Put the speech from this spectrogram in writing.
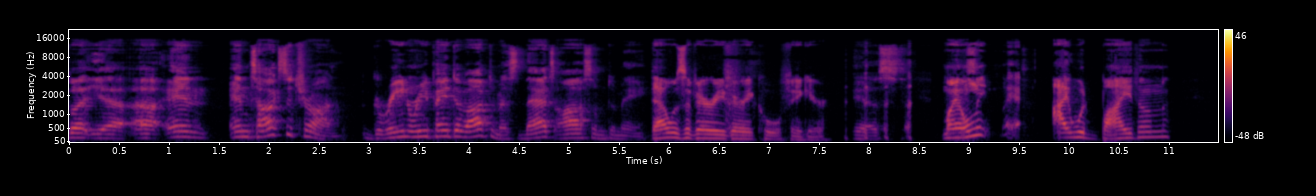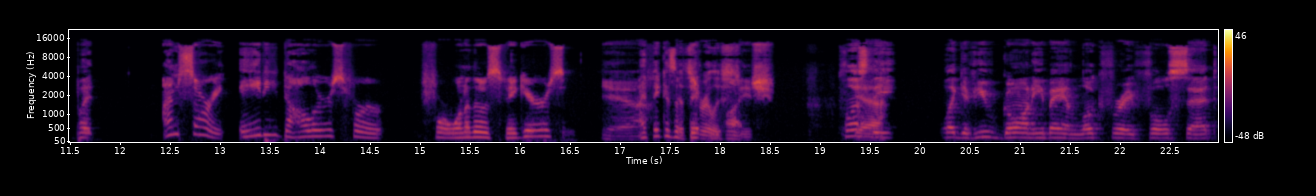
but yeah, uh, and and Toxitron, green repaint of Optimus. That's awesome to me. That was a very very cool figure. Yes. My only, I would buy them, but I'm sorry, eighty dollars for for one of those figures, yeah. I think is a It's bit really much. Plus Yeah. the like if you go on eBay and look for a full set,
